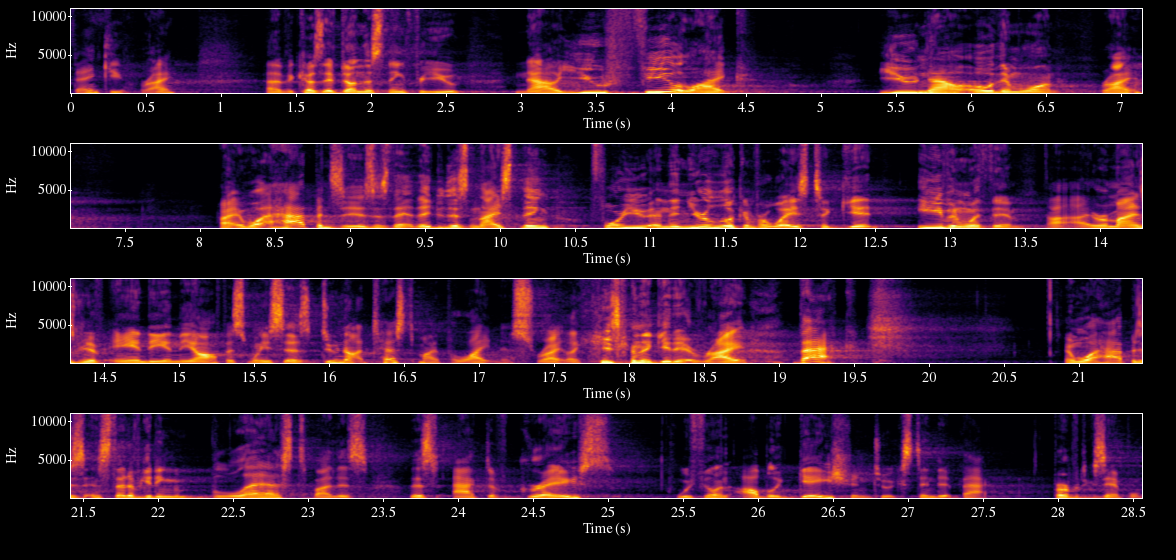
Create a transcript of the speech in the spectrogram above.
Thank you, right? Uh, because they've done this thing for you. Now you feel like you now owe them one, right? Right, and what happens is, is they, they do this nice thing for you, and then you're looking for ways to get even with them. Uh, it reminds me of Andy in the office when he says, Do not test my politeness, right? Like he's gonna get it right back. And what happens is, instead of getting blessed by this, this act of grace, we feel an obligation to extend it back. Perfect example.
